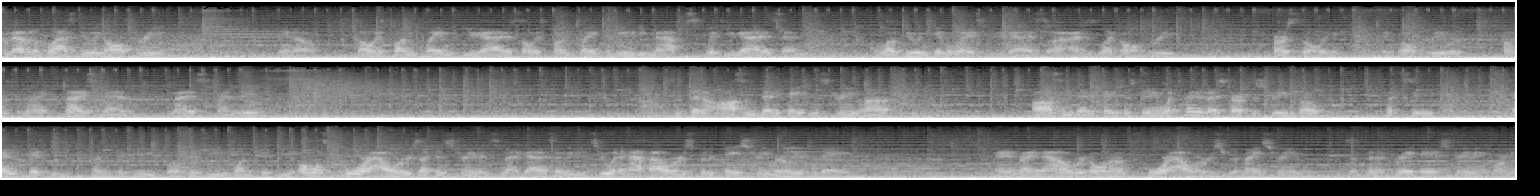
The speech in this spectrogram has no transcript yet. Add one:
I'm having a blast doing all three. You know, it's always fun playing with you guys. It's always fun playing community maps with you guys, and I love doing giveaways for you guys. So I, I just like all three personally. I think all three were fun tonight. Nice, man. Nice, Frenzy. This has been an awesome dedication stream, huh? Awesome dedication stream. What time did I start the stream, bro? Let's see. 1050, 1050, 1250, 150, almost four hours I've been streaming tonight, guys. And we did two and a half hours for the day stream earlier today. And right now we're going on four hours for the night stream. This has been a great day of streaming for me.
